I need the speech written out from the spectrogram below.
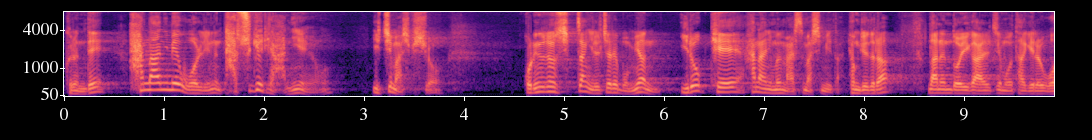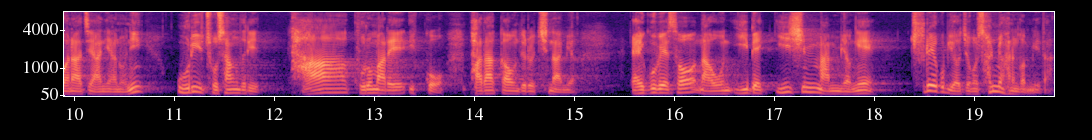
그런데 하나님의 원리는 다수결이 아니에요. 잊지 마십시오. 고린도전서 10장 1절에 보면 이렇게 하나님은 말씀하십니다. 형제들아 나는 너희가 알지 못하기를 원하지 아니하노니 우리 조상들이 다 구름 아래에 있고 바다 가운데로 지나며 애굽에서 나온 220만 명의 출애굽 여정을 설명하는 겁니다.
